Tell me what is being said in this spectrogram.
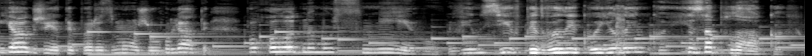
Як же я тепер зможу гуляти по холодному снігу? Він сів під великою ялинкою і заплакав.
